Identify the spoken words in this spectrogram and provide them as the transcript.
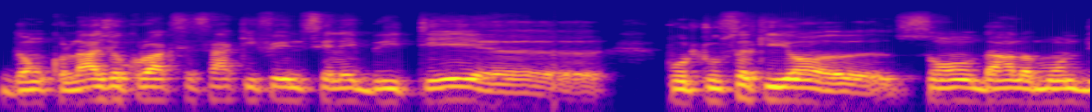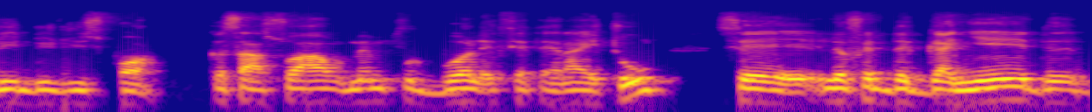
Donc là, je crois que c'est ça qui fait une célébrité euh, pour tous ceux qui ont, euh, sont dans le monde du, du, du, sport, que ça soit même football, etc. et tout. C'est le fait de gagner, de,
